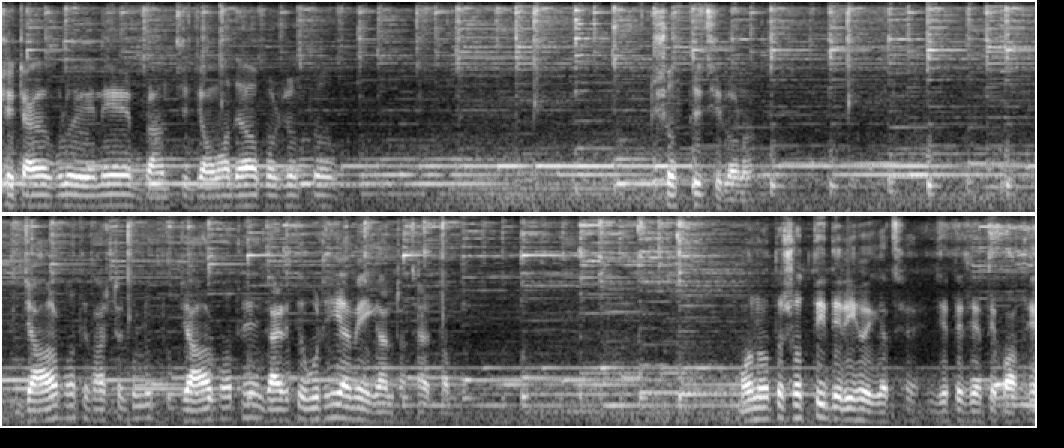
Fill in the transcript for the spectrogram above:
সে টাকাগুলো এনে ব্রাঞ্চে জমা দেওয়া পর্যন্ত সত্যি ছিল না। যাওয়ার পথে ফার্স্টগুলো যাওয়ার পথে গাড়িতে উঠেই আমি এই গানটা ছাড়তাম। মনে হতো সত্যি দেরি হয়ে গেছে যেতে যেতে পথে।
